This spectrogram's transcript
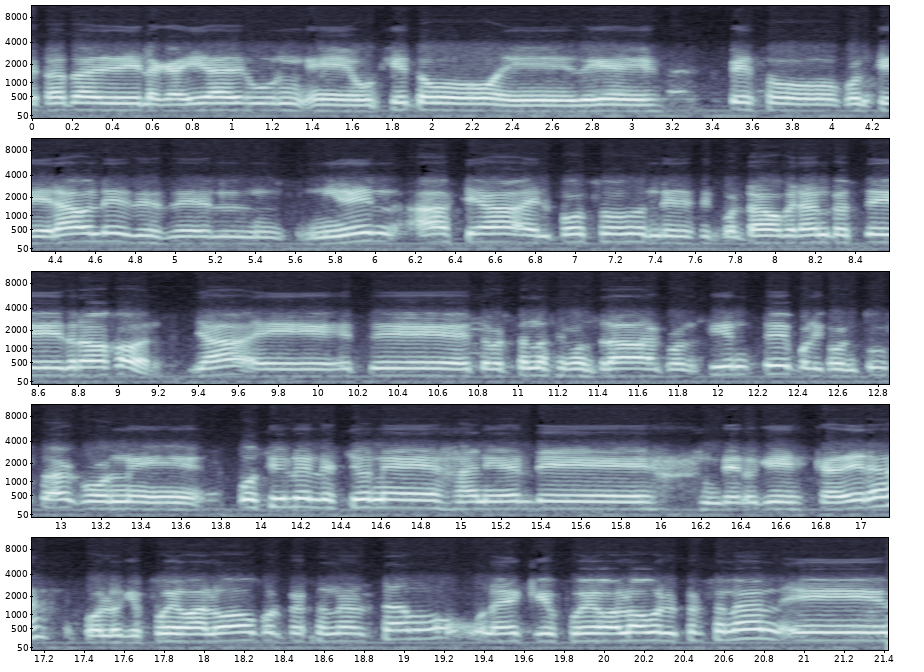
Se trata de la caída de un eh, objeto eh, de peso considerable desde el nivel hacia el pozo donde se encontraba operando este trabajador. Ya eh, este, esta persona se encontraba consciente, policontusa, con eh, posibles lesiones a nivel de, de, lo que es cadera, por lo que fue evaluado por personal SAMU. Una vez que fue evaluado por el personal, eh,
